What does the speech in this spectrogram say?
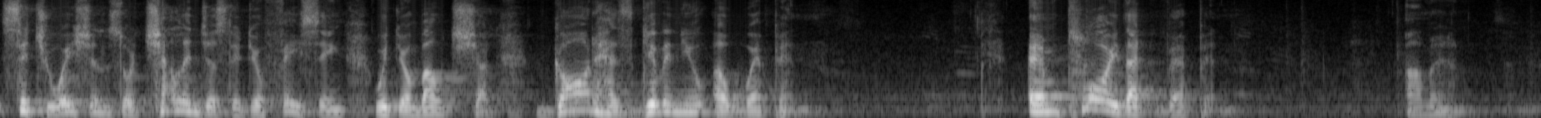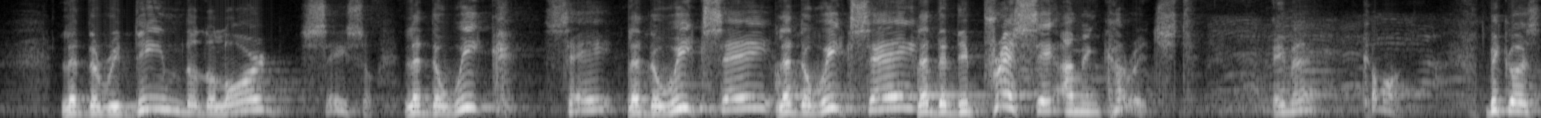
situations or challenges that you're facing with your mouth shut. God has given you a weapon. Employ that weapon. Amen. Let the redeemed of the Lord say so. Let the weak say, let the weak say, let the weak say, let the depressed say, I'm encouraged. Amen. Come on. Because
